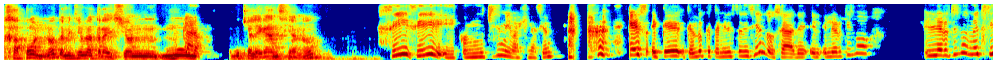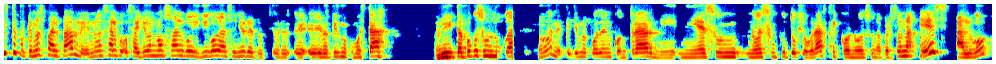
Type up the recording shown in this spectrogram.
Japón, ¿no? También tiene una tradición muy, mucha elegancia, ¿no? Sí, sí, y con muchísima imaginación. ¿Qué, es, eh, qué, es lo que también estoy diciendo? O sea, el, erotismo el erotismo no existe porque no es palpable, no es algo, o sea, yo no salgo y digo al señor eh, erotismo como está, y tampoco es un lugar ¿no? en el que yo me puedo encontrar, ni, ni es un, no es un punto geográfico, no es una persona, es algo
